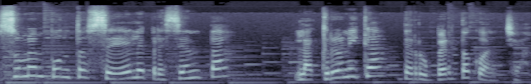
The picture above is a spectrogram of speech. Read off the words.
Resumen.cl presenta La Crónica de Ruperto Concha.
